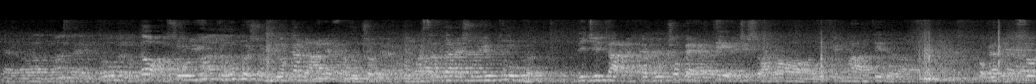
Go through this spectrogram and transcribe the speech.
che allora la domanda è dove YouTube, sul mio canale Ferruccio Berti, basta andare su YouTube, digitare Ferruccio Berti e ci sono i filmati della, come adesso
